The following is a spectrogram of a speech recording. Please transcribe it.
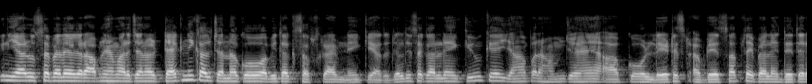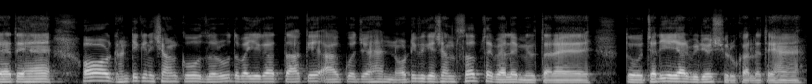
लेकिन यार उससे पहले अगर आपने हमारे चैनल टेक्निकल चैनल को अभी तक सब्सक्राइब नहीं किया तो जल्दी से कर लें, क्योंकि यहाँ पर हम जो हैं, आपको लेटेस्ट अपडेट सबसे पहले देते रहते हैं, और घंटी के निशान को ज़रूर दबाइएगा, ताकि आपको जो है नोटिफिकेशन सबसे पहले मिलता रहे। तो चलिए यार, वीडियो शुरू कर लेते हैं।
